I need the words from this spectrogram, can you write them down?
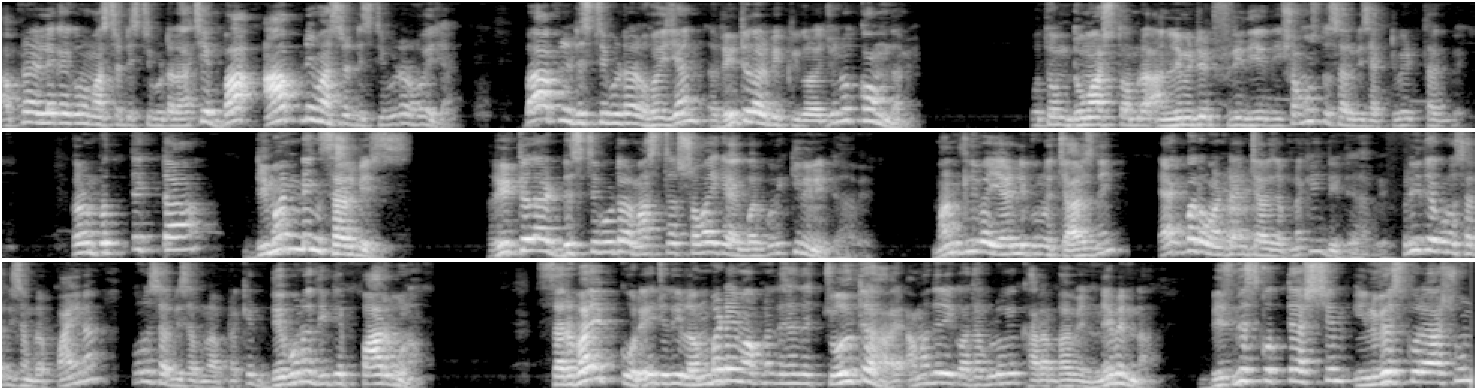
আপনার এলাকায় কোনো মাস্টার ডিস্ট্রিবিউটার আছে বা আপনি মাস্টার ডিস্ট্রিবিউটার হয়ে যান। বা আপনি ডিস্ট্রিবিউটার হয়ে যান রিটেলার বিক্রি করার জন্য কম দামে। প্রথম দু মাস তো আমরা আনলিমিটেড ফ্রি দিয়ে দিই, সমস্ত সার্ভিস অ্যাক্টিভেট থাকবে। কারণ প্রত্যেকটা demanding service retailer distributor master সবাইকে একবার করে কিনে নিতে হবে। মান্থলি বা ইয়ারলি কোনো চার্জ নেই, একবার ওয়ান টাইম চার্জ আপনাকে দিতে হবে। ফ্রিতে কোনো সার্ভিস আমরা পাই না, কোনো সার্ভিস আমরা আপনাকে দেবো না, দিতে পারব না। সার্ভাইভ করে যদি লম্বা টাইম আপনাদের সাথে চলতে হয়, আমাদের এই কথাগুলোকে খারাপভাবে নেবেন না। বিজনেস করতে আসছেন ইনভেস্ট করে আসুন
